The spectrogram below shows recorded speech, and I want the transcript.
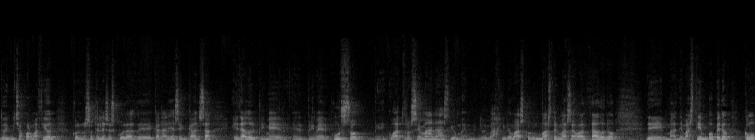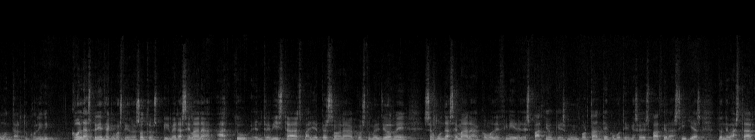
doy, mucha formación con los hoteles escuelas de Canarias en Cansa, he dado el primer, el primer curso de cuatro semanas, yo me lo imagino más con un máster más avanzado, ¿no? De, de, más tiempo, pero cómo montar tu coliving. Con la experiencia que hemos tenido nosotros, primera semana, haz tu entrevistas, Buyer Persona, Customer Journey, segunda semana, cómo definir el espacio, que es muy importante, cómo tiene que ser el espacio, las sillas, dónde va a estar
